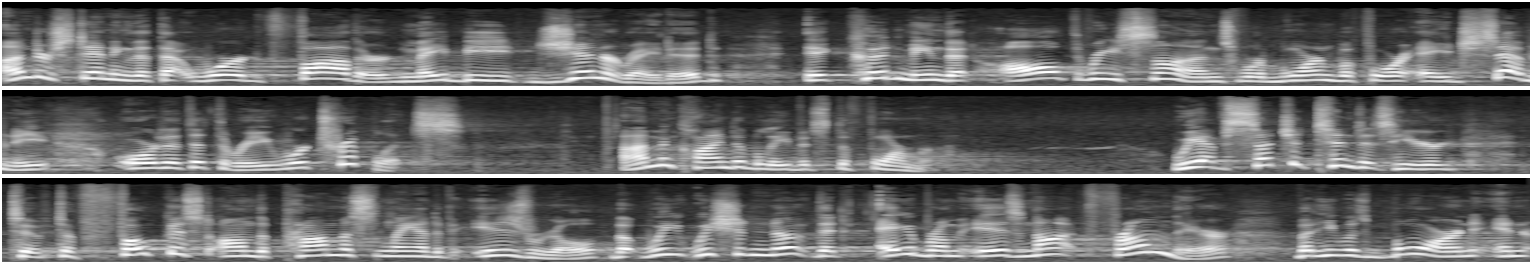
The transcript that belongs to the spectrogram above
understanding that that word fathered may be generated, it could mean that all three sons were born before age 70 or that the three were triplets. I'm inclined to believe it's the former. We have such a tendency here to, to focus on the promised land of Israel, but we, we should note that Abram is not from there, but he was born in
